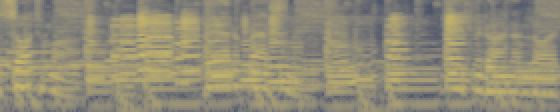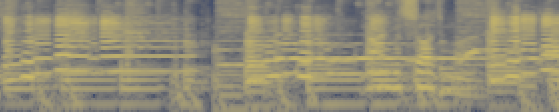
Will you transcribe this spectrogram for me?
es sollte mal. Werden messen, nicht mit anderen Leuten. Nein, Manchmal sollte man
